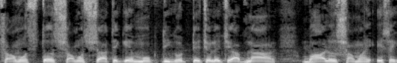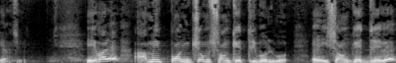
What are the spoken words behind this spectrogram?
সমস্ত সমস্যা থেকে মুক্তি ঘটতে চলেছে। আপনার ভালো সময় এসে গেছে। এবারে আমি পঞ্চম সংকেতটি বলব। এই সংকেত দেবে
